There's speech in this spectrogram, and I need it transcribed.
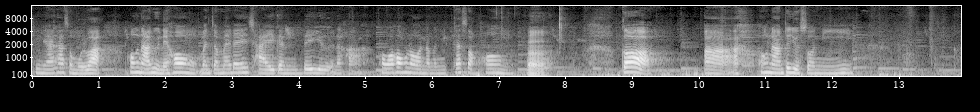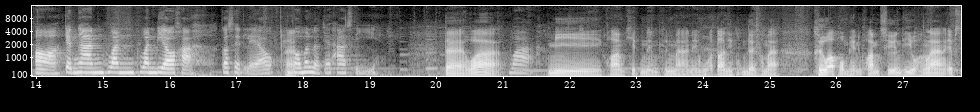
ทีเนี้ยถ้าสมมุติว่าห้องน้ำอยู่ในห้องมันจะไม่ได้ใช้กันได้เยอะนะคะ เพราะว่าห้องนอนนะมันมีแค่สองห้องอ่าก็อ่าห้องน้ำจะอยู่โซนนี้อ่าเก็บงานวันวันเดียวค่ะ ก็เสร็จแล้วครับเพราะมันเหลือแค่ทาสี แต่ว่าว่ามีความคิดหนึ่งขึ้นมาในหัวตอนที่ผมเดินเข้ามา คือว่าผมเห็นความชื้นที่อยู่ข้างล่าง FC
